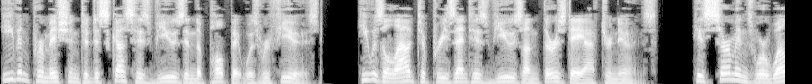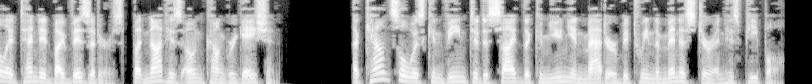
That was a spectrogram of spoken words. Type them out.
Even permission to discuss his views in the pulpit was refused. He was allowed to present his views on Thursday afternoons. His sermons were well attended by visitors, but not his own congregation. A council was convened to decide the communion matter between the minister and his people.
